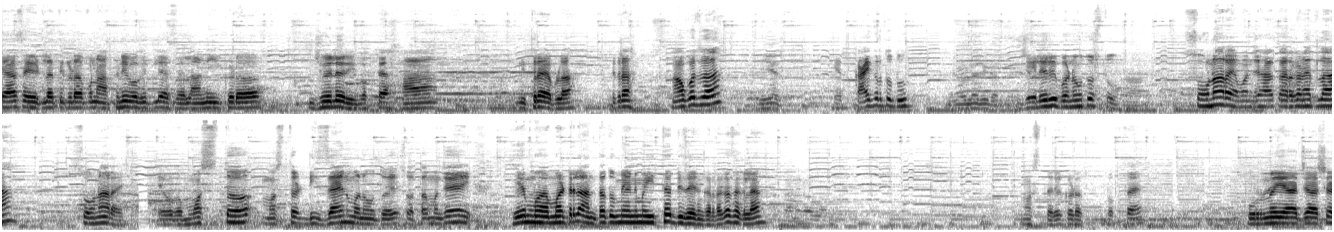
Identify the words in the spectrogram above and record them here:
त्या साईडला तिकडं आपण आखणी बघितली असेल आणि इकडं ज्वेलरी. बघताय हा मित्र आहे आपला. मित्रा नाव कसं तुझं? काय करतो तू? ज्वेलरी करते. ज्वेलरी बनवतोस तू. सोनार आहे म्हणजे हा कारखान्यातला सोनार आहे. हे बघा मस्त मस्त डिझाईन बनवतोय. स्वतः म्हणजे हे मटेरियल आणता तुम्ही आणि मग इथंच डिझाईन करता का सगळा? मस्त रे कडक. बघताय. पूर्ण या ज्या अशा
